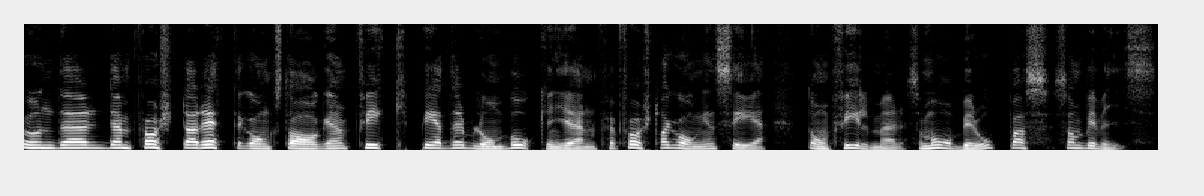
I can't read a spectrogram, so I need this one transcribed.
Under den första rättegångsdagen fick Peder Blom Bokenhielm för första gången se de filmer som åberopas som bevis.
